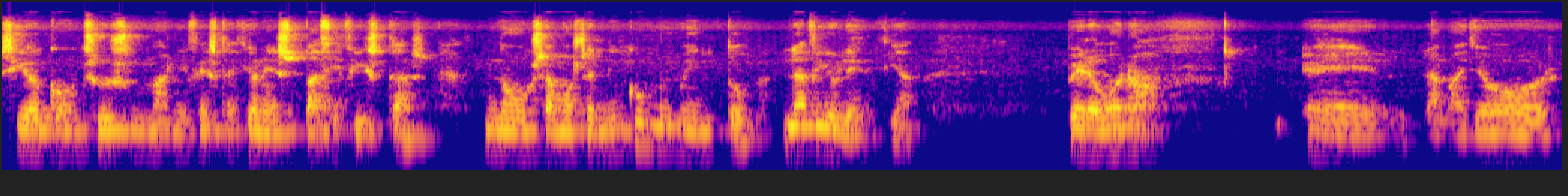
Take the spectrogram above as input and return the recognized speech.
siguió con sus manifestaciones pacifistas. No usamos en ningún momento la violencia. Pero bueno, eh, la mayor...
